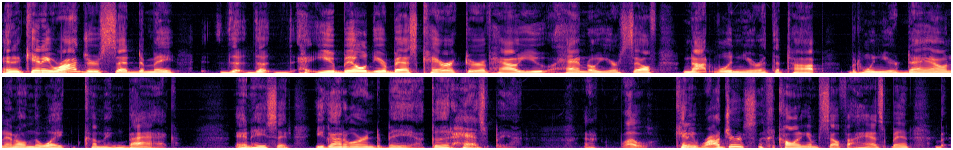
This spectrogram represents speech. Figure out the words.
And Kenny Rogers said to me, the, the, you build your best character of how you handle yourself, not when you're at the top, but when you're down and on the way coming back. And he said, You got to learn to be a good has been. Whoa, Kenny Rogers calling himself a has been? But,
